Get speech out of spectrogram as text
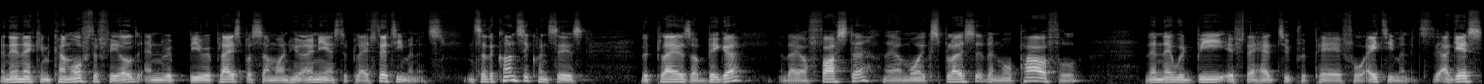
and then they can come off the field and re- be replaced by someone who only has to play 30 minutes. And so the consequence is that players are bigger, they are faster, they are more explosive and more powerful than they would be if they had to prepare for 80 minutes. I guess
